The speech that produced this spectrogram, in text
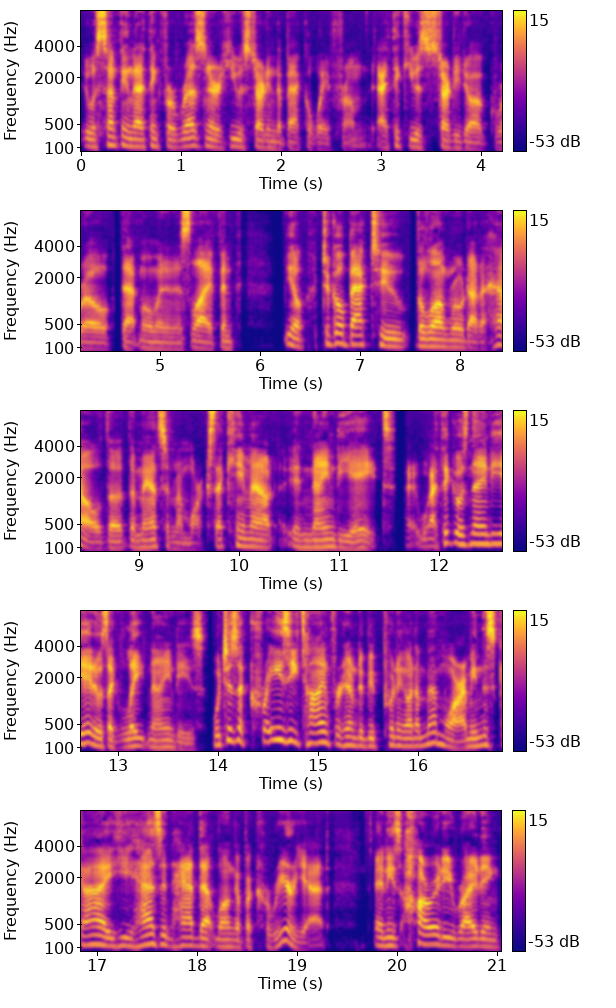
it was something that I think for Reznor, he was starting to back away from. I think he was starting to outgrow that moment in his life. And, you know, to go back to The Long Road Out of Hell, the, the Manson memoir, because that came out in 98. I think it was 98. It was like late 90s, which is a crazy time for him to be putting out a memoir. I mean, this guy, he hasn't had that long of a career yet. And he's already writing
